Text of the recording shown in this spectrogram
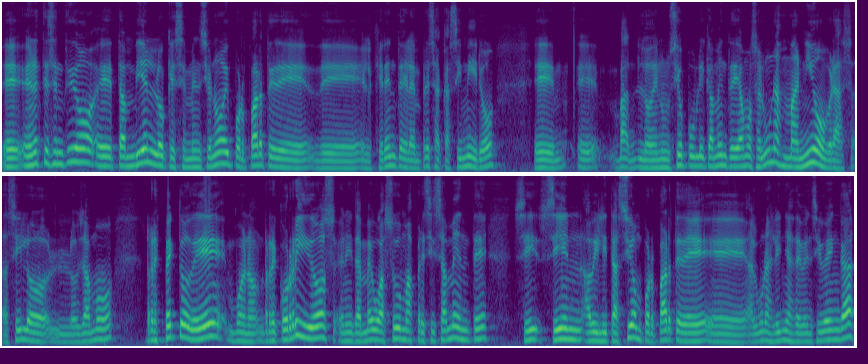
Eh, en este sentido, eh, también lo que se mencionó hoy por parte del de, gerente de la empresa Casimiro, lo denunció públicamente, digamos, algunas maniobras, así lo, lo llamó, respecto de, bueno, recorridos en Itambeguazú más precisamente, ¿sí? sin habilitación por parte de eh, algunas líneas de Bencivenga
